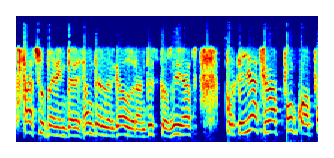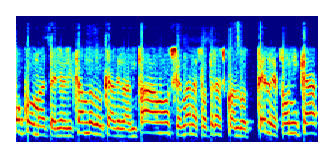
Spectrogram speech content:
está súper interesante el mercado durante estos días porque ya se va poco a poco materializando lo que adelantábamos semanas atrás cuando Telefónica,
